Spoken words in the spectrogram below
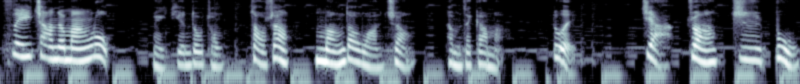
非常的忙碌。每天都从早上忙到晚上。他们在干嘛？对，假装织布，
